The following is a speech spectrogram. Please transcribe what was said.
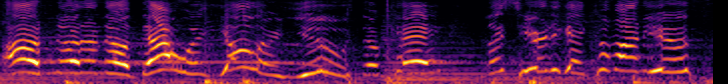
Oh, no, no, no. That was, y'all are youth, okay? Let's hear it again. Come on, youth.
